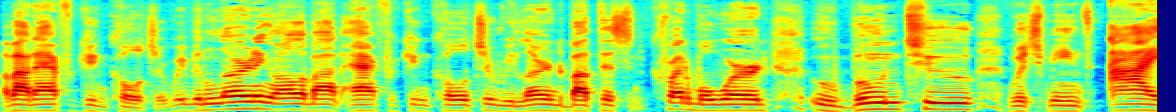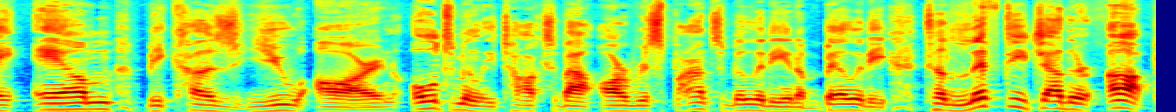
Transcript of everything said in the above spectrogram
about African culture. We've been learning all about African culture. We learned about this incredible word, Ubuntu, which means I am because you are, and ultimately talks about our responsibility and ability to lift each other up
